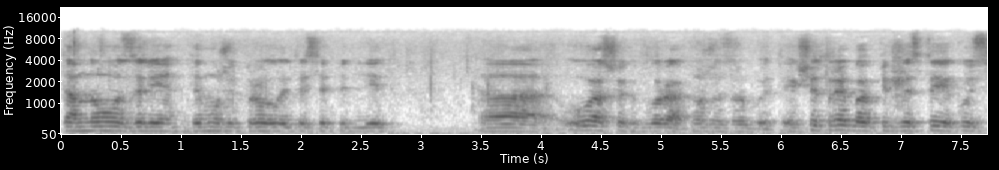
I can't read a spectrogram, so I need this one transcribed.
там на озері, де можуть провалитися під лід. А у ваших дворах можна зробити. Якщо треба підвести якусь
